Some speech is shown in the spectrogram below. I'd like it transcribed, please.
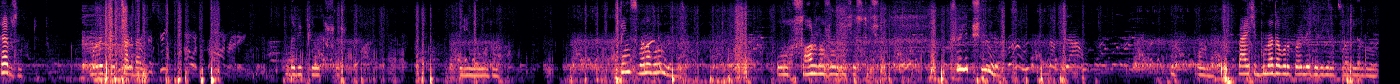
Hepsini yapacağım. Buradaki tek çare ben. Burada bir pink sos var. Yine vurdum. Pinks bana vurmuyor. Oh sarla zorla kestik. Şöyle bir şey mi var? Olmuyor. Belki buna da vurup öyle geri gelip vurabilir miyim.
